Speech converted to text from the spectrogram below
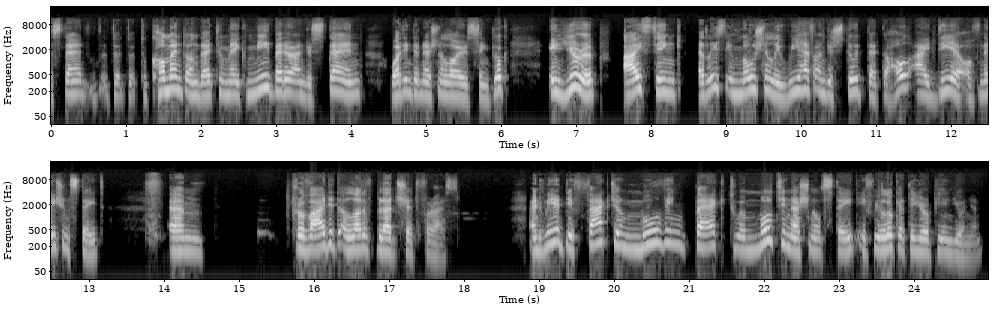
stand to, to, to comment on that to make me better understand what international lawyers think. Look, in Europe, I think, at least emotionally, we have understood that the whole idea of nation state um, provided a lot of bloodshed for us. And we are de facto moving back to a multinational state if we look at the European Union.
